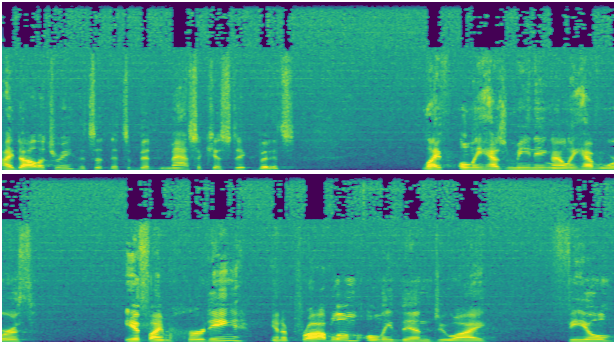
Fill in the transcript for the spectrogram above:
idolatry. That's a, that's a bit masochistic, but it's life only has meaning. I only have worth if I'm hurting in a problem, only then do I feel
